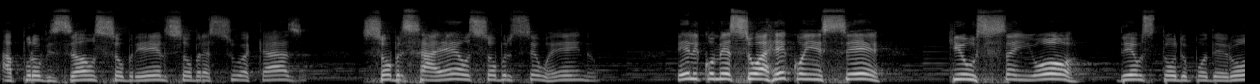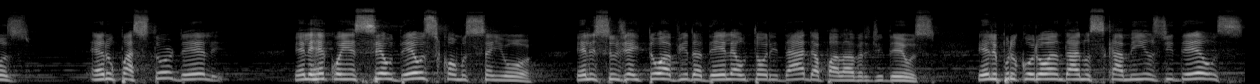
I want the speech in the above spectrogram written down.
à provisão sobre ele, sobre a sua casa, sobre Israel, sobre o seu reino? Ele começou a reconhecer que o Senhor, Deus Todo-Poderoso, era o pastor dele ele reconheceu Deus como Senhor. Ele sujeitou a vida dele à autoridade da palavra de Deus. Ele procurou andar nos caminhos de Deus.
